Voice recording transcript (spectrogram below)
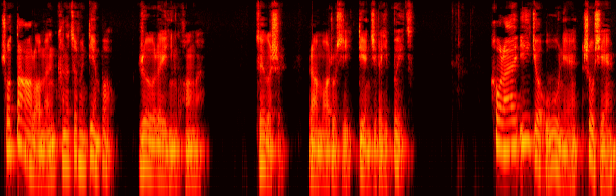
说大佬们看到这份电报，热泪盈眶啊。这个事让毛主席惦记了一辈子。后来一九五五年授衔，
